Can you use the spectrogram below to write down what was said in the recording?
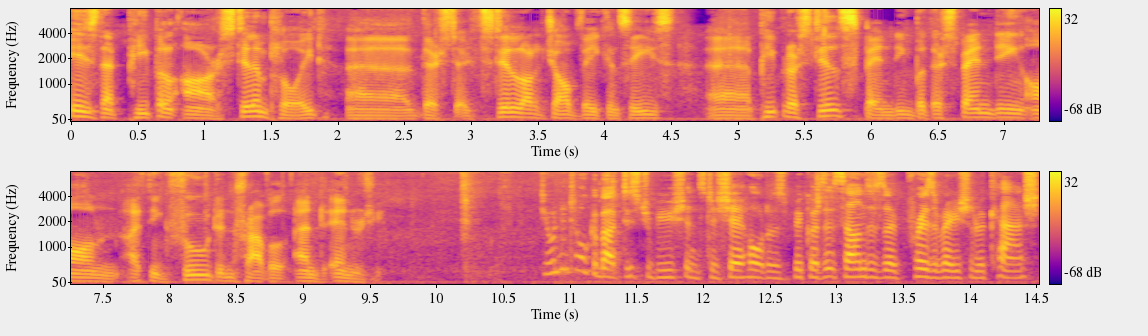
is that people are still employed. Uh, there's still a lot of job vacancies. Uh, people are still spending, but they're spending on, I think, food and travel and energy. Do you want to talk about distributions to shareholders? Because it sounds as though preservation of cash,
